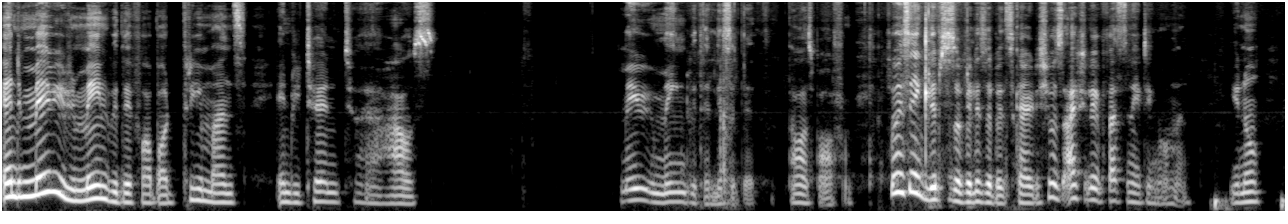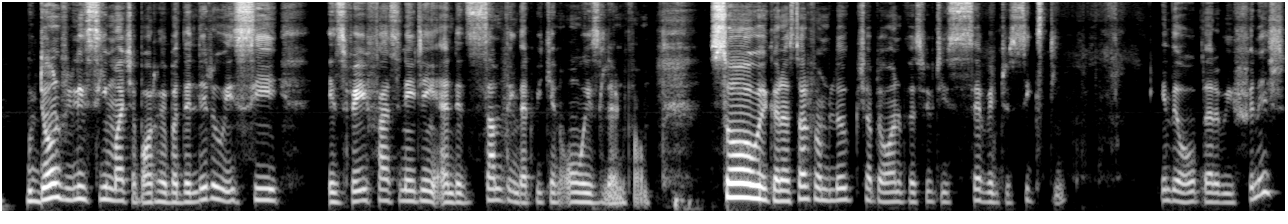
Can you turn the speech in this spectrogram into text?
And Mary remained with her for about three months and returned to her house. Mary remained with Elizabeth. That was powerful. So we're seeing glimpses of Elizabeth's character. She was actually a fascinating woman. You know, we don't really see much about her, but the little we see is very fascinating and it's something that we can always learn from. So we're going to start from Luke chapter 1, verse 57 to 60 in the hope that we finish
